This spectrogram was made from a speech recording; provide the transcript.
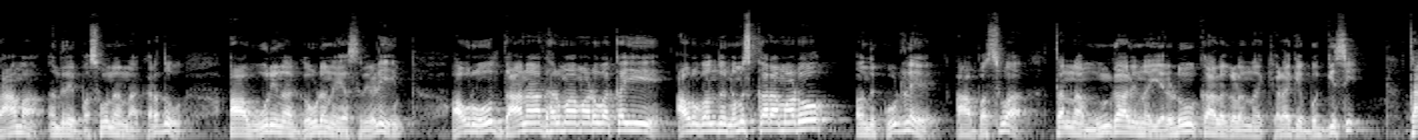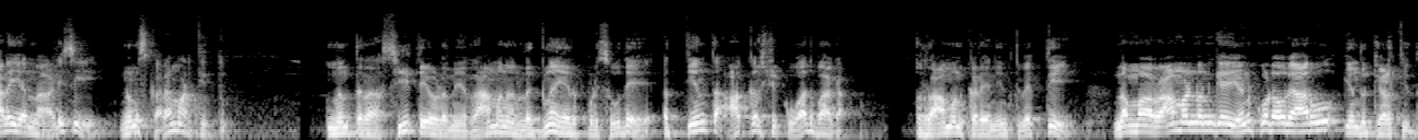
ರಾಮ ಅಂದರೆ ಬಸವನನ್ನು ಕರೆದು ಆ ಊರಿನ ಗೌಡನ ಹೆಸರು ಹೇಳಿ, ಅವರು ದಾನ ಧರ್ಮ ಮಾಡುವ ಕೈ, ಅವ್ರಿಗೊಂದು ನಮಸ್ಕಾರ ಮಾಡು ಅಂದ ಕೂಡಲೇ ಆ ಬಸವ ತನ್ನ ಮುಂಗಾಲಿನ ಎರಡೂ ಕಾಲುಗಳನ್ನು ಕೆಳಗೆ ಬಗ್ಗಿಸಿ ತಲೆಯನ್ನು ಆಡಿಸಿ ನಮಸ್ಕಾರ ಮಾಡ್ತಿತ್ತು. ನಂತರ ಸೀತೆಯೊಡನೆ ರಾಮನ ಲಗ್ನ ಏರ್ಪಡಿಸುವುದೇ ಅತ್ಯಂತ ಆಕರ್ಷಕವಾದ ಭಾಗ. ರಾಮನ ಕಡೆ ನಿಂತ ವ್ಯಕ್ತಿ, ನಮ್ಮ ರಾಮಣ್ಣನಿಗೆ ಹೆಣ್ಣು ಯಾರು ಎಂದು ಕೇಳ್ತಿದ್ದ.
